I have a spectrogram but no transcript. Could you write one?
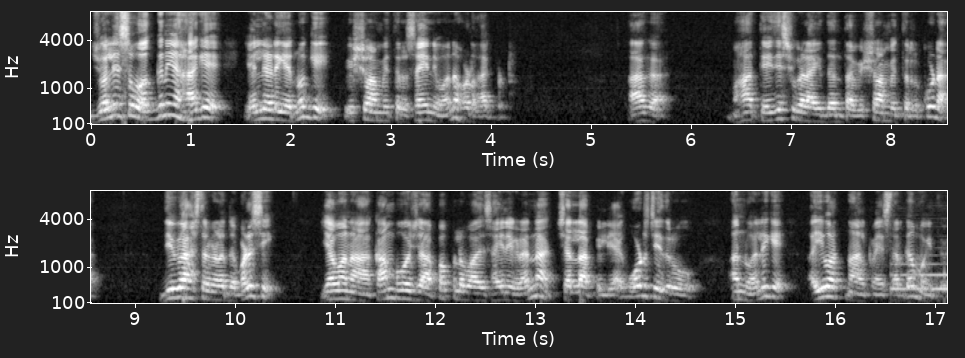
ಜ್ವಲಿಸುವ ಅಗ್ನಿಯ ಹಾಗೆ ಎಲ್ಲೆಡೆಗೆ ನುಗ್ಗಿ ವಿಶ್ವಾಮಿತ್ರ ಸೈನ್ಯವನ್ನು ಹೊಡೆದು ಹಾಕ್ಬಿಟ್ರು ಆಗ ಮಹಾ ತೇಜಸ್ವಿಗಳಾಗಿದ್ದಂಥ ವಿಶ್ವಾಮಿತ್ರರು ಕೂಡ ದಿವ್ಯಾಸ್ತ್ರಗಳನ್ನು ಬಳಸಿ ಯವನ, ಕಾಂಬೋಜ, ಪಪ್ಲವಾದಿ ಸೈನ್ಯಗಳನ್ನು ಚೆಲ್ಲಾಪಿಲ್ಲಿಯಾಗಿ ಓಡಿಸಿದ್ರು ಅನ್ನುವಲ್ಲಿಗೆ ಐವತ್ನಾಲ್ಕನೇ ಸರ್ಗ ಮುಗಿತು.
